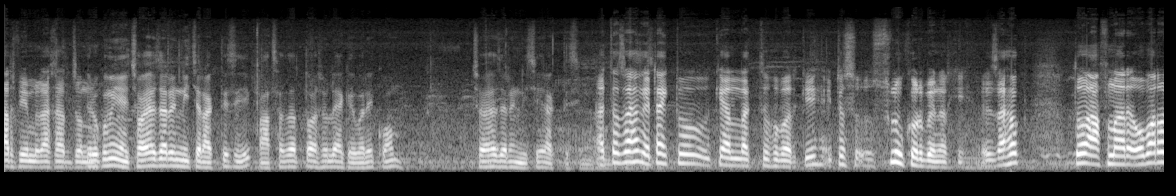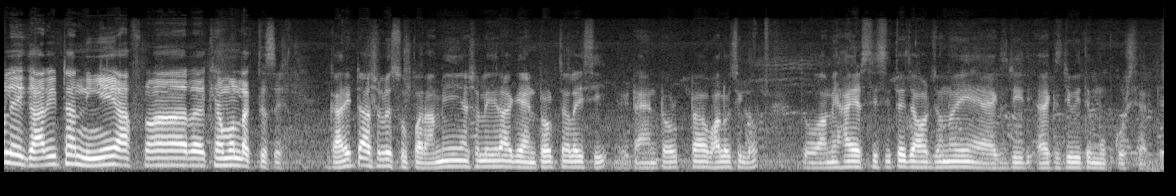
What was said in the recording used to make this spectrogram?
আরপিএম রাখার জন্য। এরকমই ছয় হাজারের নিচে রাখতেছি পাঁচ হাজার তো আসলে একেবারে কম। ছয় হাজারের নিচে রাখতেছি আচ্ছা যাই হোক এটা একটু খেয়াল রাখতে হবে আর কি একটু স্লো করবেন আর কি। যাই হোক তো আপনার ওভারঅল এই গাড়িটা নিয়ে আপনার কেমন লাগতেছে? গাড়িটা আসলে সুপার আমি আসলে এর আগে অ্যান্টর্ক চালাইছি এটা অ্যান্টর্কটা ভালো ছিল। তো আমি হায়ার সিসিতে যাওয়ার জন্যই এক্স ডি এক্স ডিবিতে মুভ করছি আর কি।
